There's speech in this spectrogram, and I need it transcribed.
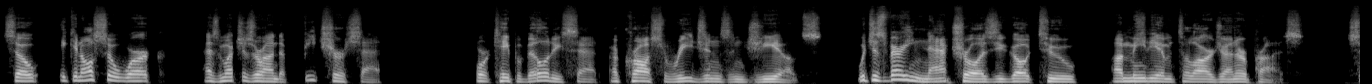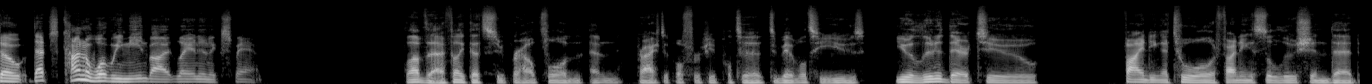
So it can also work as much as around a feature set or capability set across regions and geos, which is very natural as you go to a medium to large enterprise. So that's kind of what we mean by land and expand. Love that. I feel like that's super helpful and, and practical for people to, to be able to use. You alluded there to finding a tool or finding a solution that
